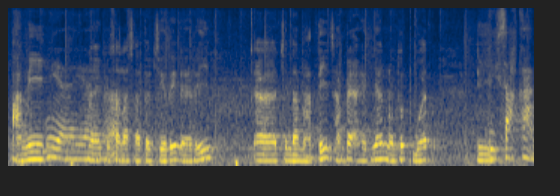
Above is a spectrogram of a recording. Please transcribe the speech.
panik. Iya, iya. Nah itu Ah. salah satu ciri dari eh, cinta mati sampai akhirnya nuntut buat di disahkan.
